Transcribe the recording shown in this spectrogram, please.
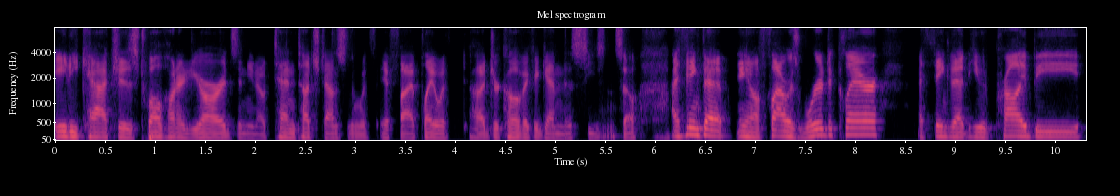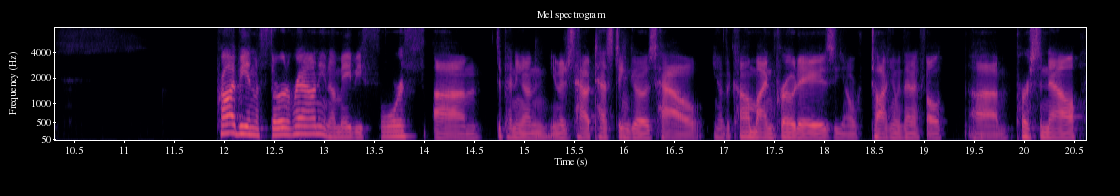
80 catches, 1,200 yards, and you know 10 touchdowns with if I play with uh, again this season. So I think that you know if Flowers were to declare, I think that he would probably be probably be in the third round, you know, maybe fourth, um, depending on, you know, just how testing goes, how, you know, the combine pro days, you know, talking with NFL um, personnel.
